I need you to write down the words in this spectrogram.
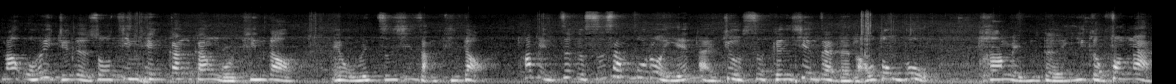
那我会觉得说，今天刚刚我听到，哎，我们执行长提到，他们这个时尚部落原来就是跟现在的劳动部他们的一个方案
